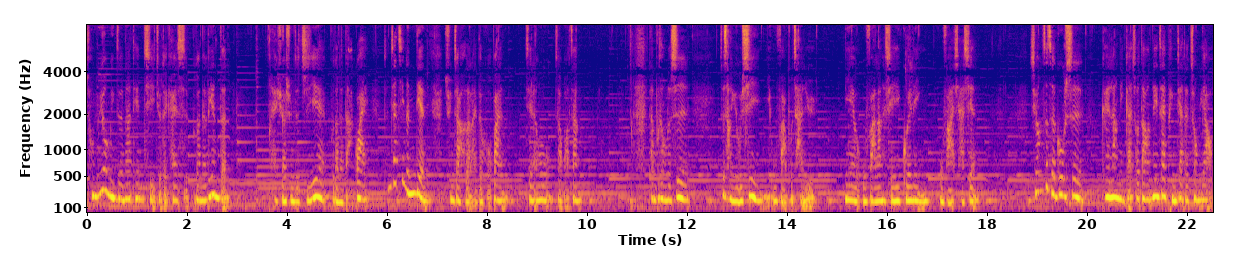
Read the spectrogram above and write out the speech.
从拥有名字的那天起，就得开始不断的练等，还需要选择职业，不断的打怪，增加技能点，寻找合来的伙伴，接任务，找宝藏。但不同的是，这场游戏你无法不参与，你也无法让协议归零，无法下线。希望这则故事可以让你感受到内在评价的重要，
